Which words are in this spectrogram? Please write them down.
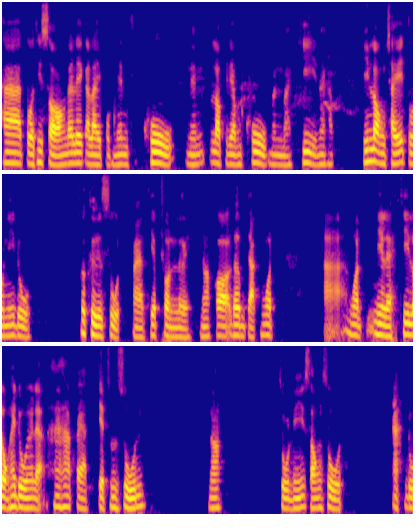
ถ้าตัวที่สองได้เลขอะไรผมเน้นที่คู่เน้นรอบที่แล้วมันคู่มันมาขี้นะครับนี่ลองใช้ตัวนี้ดูก็คือสูตรมาเทียบชนเลยเนาะก็เริ่มจากงวดอ่างวดนี่เลยที่ลงให้ดูนี่แหละห้าห้าแปดเจ็ดศูนย์ศูนย์เนาะสูตรนี้สองสูตรอะดู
